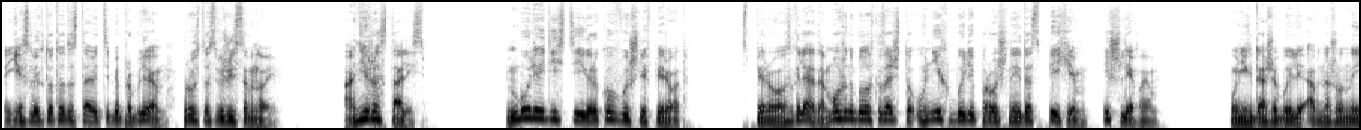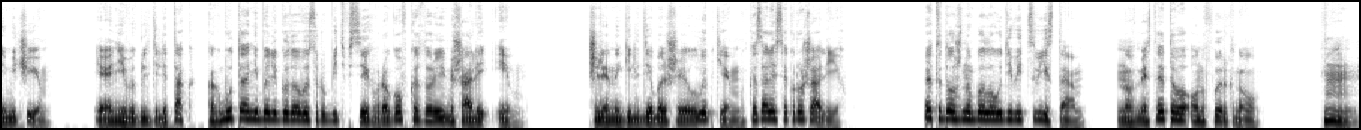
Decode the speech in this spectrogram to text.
Если кто-то доставит тебе проблем, просто свяжись со мной». Они расстались. Более 10 игроков вышли вперед. С первого взгляда можно было сказать, что у них были прочные доспехи и шлемы. У них даже были обнаженные мечи, и они выглядели так, как будто они были готовы срубить всех врагов, которые мешали им. Члены гильдии Большие Улыбки, казались, окружали их. Это должно было удивить Свиста, но вместо этого он фыркнул. Хм.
